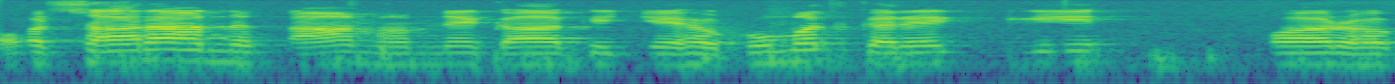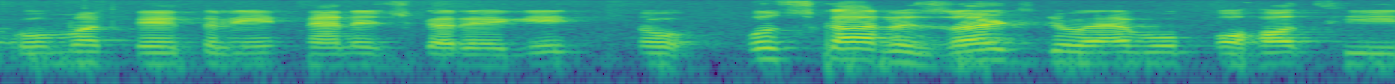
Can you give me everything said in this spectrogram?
और सारा निज़ाम हमने कहा कि ये हुकूमत करेगी और हुकूमत बेहतरीन मैनेज करेगी। तो उसका रिज़ल्ट जो है, वो बहुत ही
